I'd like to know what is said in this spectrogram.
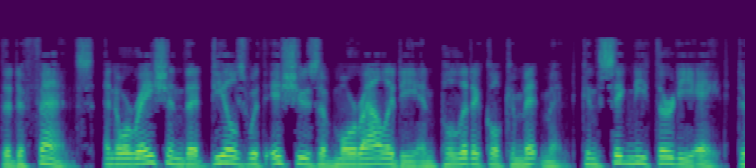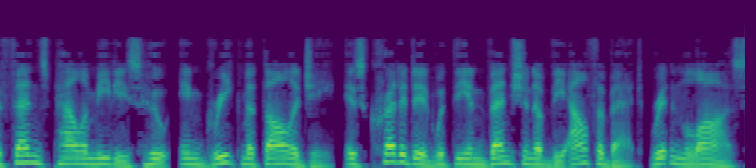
The Defense, an oration that deals with issues of morality and political commitment Consigny 38, defends Palamedes who, in Greek mythology, is credited with the invention of the alphabet, written laws,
